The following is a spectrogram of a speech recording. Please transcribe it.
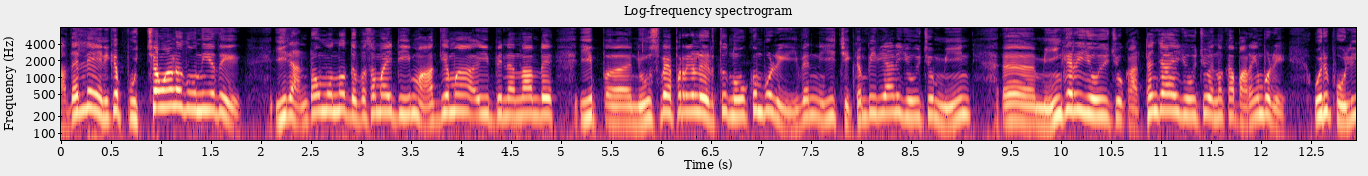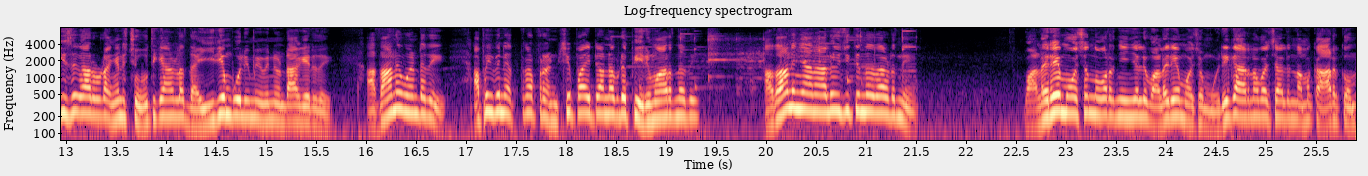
അതല്ലേ എനിക്ക് പുച്ഛമാണ് തോന്നിയത്. ഈ രണ്ടോ മൂന്നോ ദിവസമായിട്ട് ഈ മാധ്യമ ഈ പിന്നെ എന്താണ്ട് ഈ ന്യൂസ് പേപ്പറുകൾ എടുത്ത് നോക്കുമ്പോൾ ഇവൻ ഈ ചിക്കൻ ബിരിയാണി ചോദിച്ചു മീൻ മീൻ മീൻകറി ചോദിച്ചു കട്ടൻ ചായ ചോദിച്ചു എന്നൊക്കെ പറയുമ്പോഴേ ഒരു പോലീസുകാരോട് അങ്ങനെ ചോദിക്കാനുള്ള ധൈര്യം പോലും ഇവനുണ്ടാകരുത് അതാണ് വേണ്ടത്. അപ്പോൾ ഇവൻ എത്ര ഫ്രണ്ട്ഷിപ്പായിട്ടാണ് അവിടെ പെരുമാറുന്നത്? അതാണ് ഞാൻ ആലോചിക്കുന്നത് അവിടുന്ന്. വളരെ മോശം എന്ന് പറഞ്ഞു കഴിഞ്ഞാൽ വളരെ മോശം. ഒരു കാരണവശാലും നമുക്ക് ആർക്കും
